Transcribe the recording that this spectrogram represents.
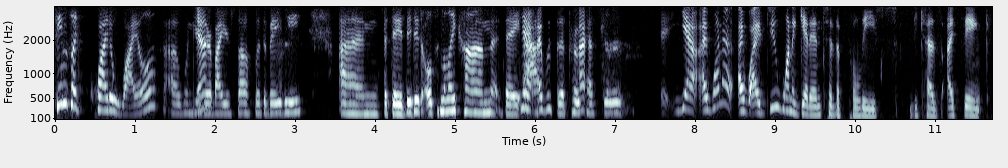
seems like quite a while uh, when you're there by yourself with a baby. Um, but they, they did ultimately come. They yeah, I was, the protesters. I, yeah, I want to. I, I do want to get into the police because I think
